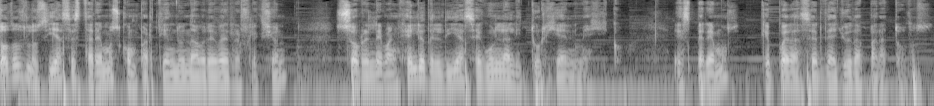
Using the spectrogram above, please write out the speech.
Todos los días estaremos compartiendo una breve reflexión sobre el Evangelio del día según la liturgia en México. Esperemos que pueda ser de ayuda para todos.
